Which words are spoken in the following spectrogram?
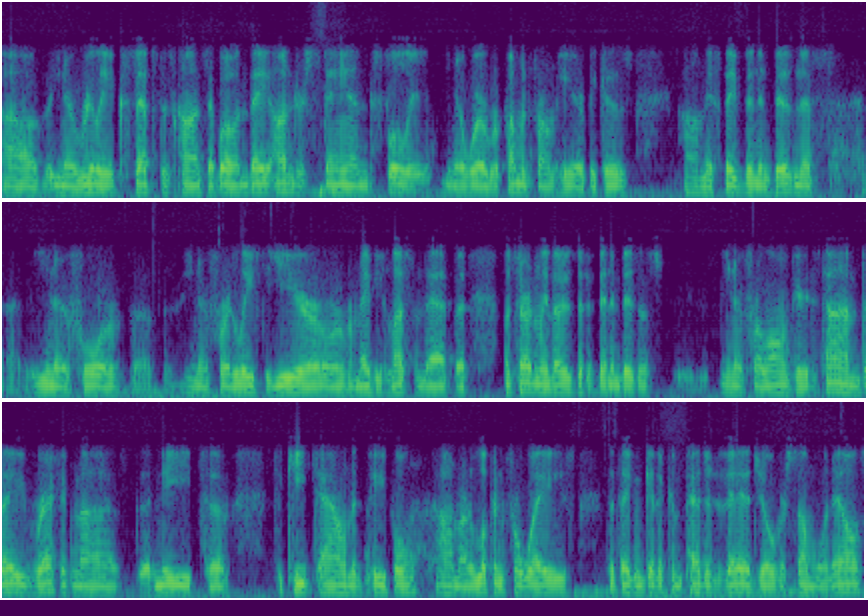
uh, you know, really accepts this concept well, and they understand fully, you know, where we're coming from here because um, if they've been in business, uh, you know, for uh, you know for at least a year or, or maybe less than that, but but certainly those that have been in business, you know, for a long period of time, they recognize the need to to keep talented people, um, are looking for ways that they can get a competitive edge over someone else.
